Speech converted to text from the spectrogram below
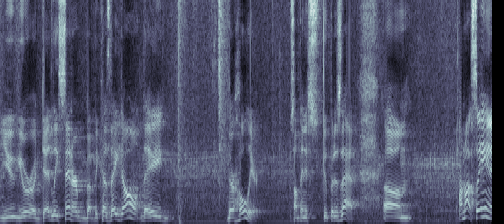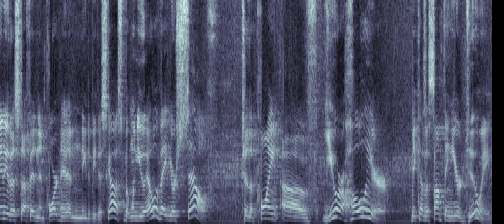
you you're a deadly sinner, but because they don't, they they're holier. Something as stupid as that. Um, I'm not saying any of this stuff isn't important, it doesn't need to be discussed, but when you elevate yourself to the point of you are holier because of something you're doing,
